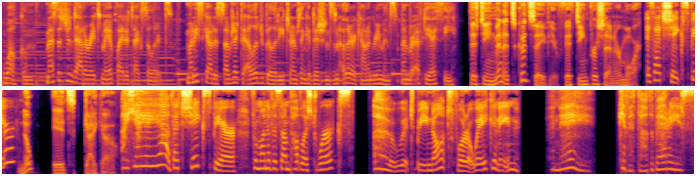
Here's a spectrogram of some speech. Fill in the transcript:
Welcome. Message and data rates may apply to text alerts. Money Scout is subject to eligibility, terms and conditions, and other account agreements. Member FDIC. 15 minutes could save you 15% or more. Is that Shakespeare? Nope. It's Geico. Uh, yeah, yeah, yeah. That's Shakespeare from one of his unpublished works. Oh, it be not for awakening. Nay, giveth thou the berries.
